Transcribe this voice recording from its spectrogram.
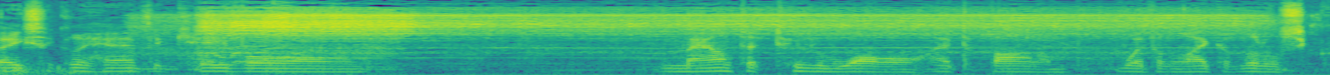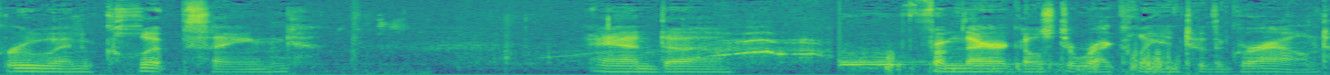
basically have the cable uh, mounted to the wall at the bottom with a, like a little screw-in clip thing. And uh, from there it goes directly into the ground.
